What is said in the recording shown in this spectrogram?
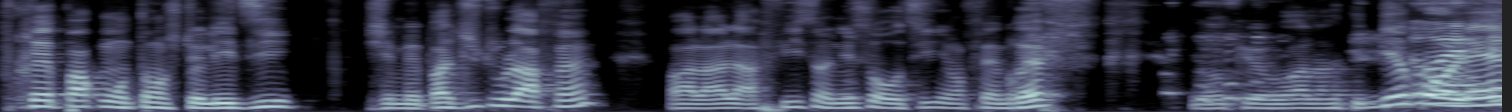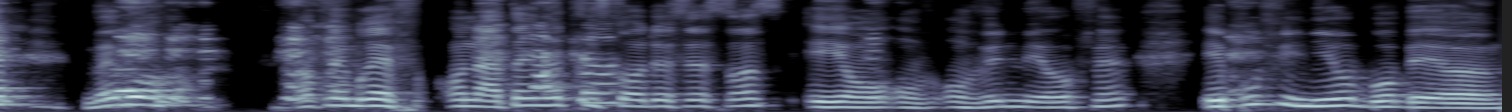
très pas content, je te l'ai dit. J'aimais pas du tout la fin. Voilà, la fille s'en est sortie. Enfin, bref. Donc, euh, voilà, t'es bien Ouais. colère. Mais bon, enfin bref, on a atteint notre histoire de ce sens et on, on, on veut une meilleure fin. Et pour finir, bon, ben, euh,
